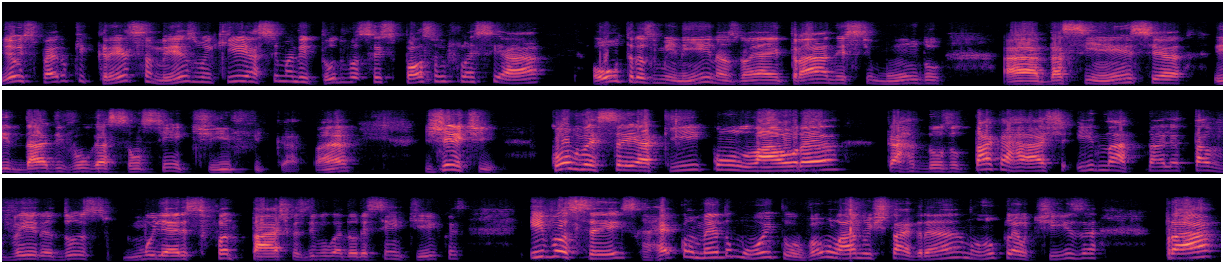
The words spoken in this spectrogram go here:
Eu espero que cresça mesmo e que, acima de tudo, vocês possam influenciar outras meninas né, a entrar nesse mundo ah, da ciência e da divulgação científica. Tá? Gente, conversei aqui com Laura Cardoso Takahashi e Natália Taveira, duas mulheres fantásticas, divulgadoras científicas. E vocês, recomendo muito, vão lá no Instagram, no Nucleotiza, para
